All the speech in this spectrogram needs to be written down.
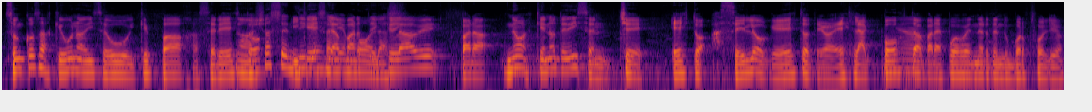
son cosas que uno dice, uy, qué paja hacer esto. No, yo sentí y que, que es la parte bolas. clave para. No, es que no te dicen, che, esto, hacelo, que esto te va- es la posta No. para después venderte en tu portfolio.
